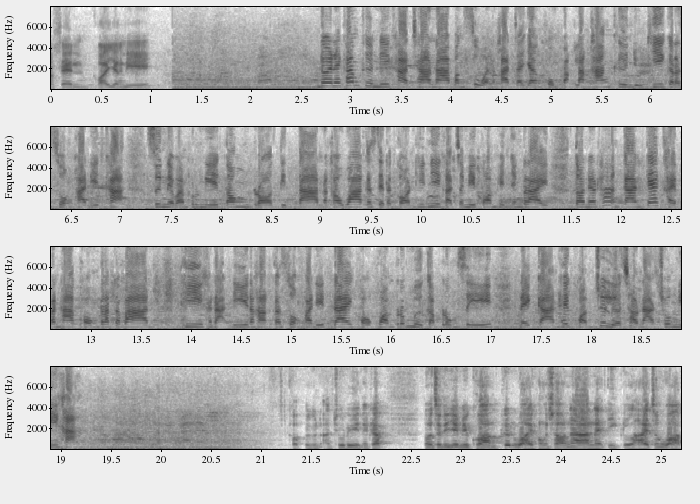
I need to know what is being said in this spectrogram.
80%ก็ยังดี โดยในค่ำคืนนี้ค่ะ ชาวนาบางส่วนค่ะจะยังคงปักหลักค้างคืนอยู่ที่กระทรวงพาณิชย์ค่ะ ซึ่งในวันพรุ่งนี้ต้องรอติดตามนะคะ ว่าเกษตรกรที่นี่ค่ะจะมีความเห็นอย่างไร ตอนแนวทางการแก้ไขปัญหาของรัฐบาล ที่ขณะนี้นะคะ กระทรวงพาณิชย์ได้ขอความร่วมมือกับโรงสีในการให้ความช่วยเหลือชาวนาช่วงนี้ค่ะขอบคุณคุณอัญชุรีนะครับ นอกจากนี้ยังมีความเคลื่อนไหวของชาวนาในอีกหลายจังหวัด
